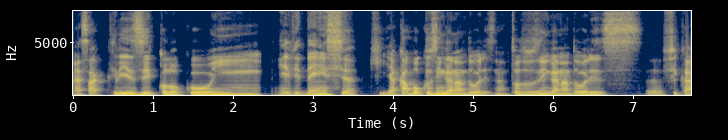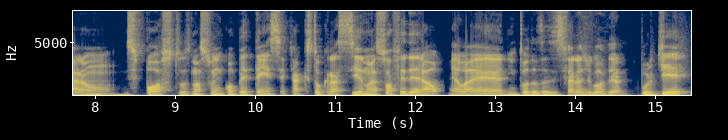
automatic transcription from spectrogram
Essa crise colocou em evidência que acabou com os enganadores, né? Todos os enganadores eh, ficaram expostos na sua incompetência, que a aristocracia não é só federal, ela é em todas as esferas de governo. Porque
